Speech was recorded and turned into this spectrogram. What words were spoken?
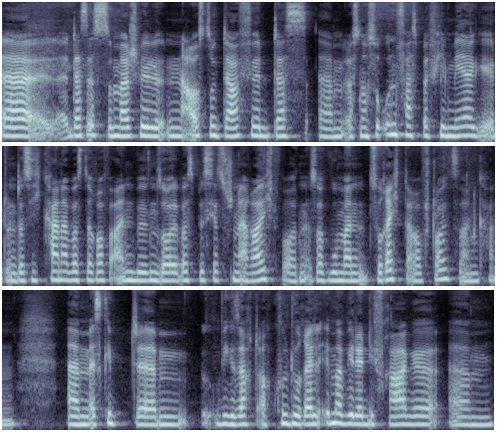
ja. äh, das ist zum Beispiel ein Ausdruck dafür, dass ähm, es noch so unfassbar viel mehr geht und dass sich keiner was darauf einbilden soll, was bis jetzt schon erreicht worden ist, obwohl man zu Recht darauf stolz sein kann. Ähm, es gibt, ähm, wie gesagt, auch kulturell immer wieder die Frage, ähm,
